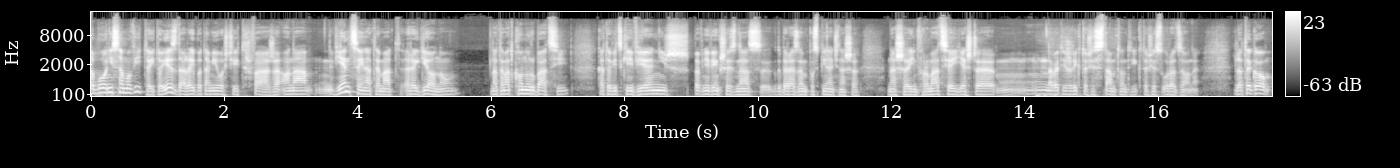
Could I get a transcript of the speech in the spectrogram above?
to było niesamowite i to jest dalej, bo ta miłość jej trwa, że ona więcej na temat regionu, na temat konurbacji katowickiej wie niż pewnie większość z nas, gdyby razem pospinać nasze, nasze informacje i jeszcze mm, nawet jeżeli ktoś jest stamtąd i ktoś jest urodzony. Dlatego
